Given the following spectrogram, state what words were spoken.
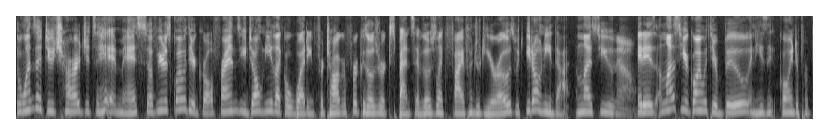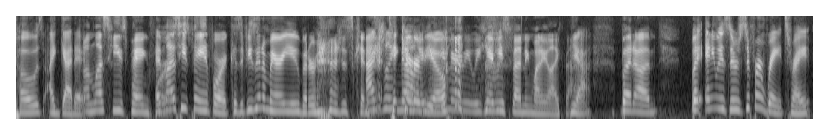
the ones that do charge, it's a hit and miss. So if you're just going with your girlfriends, you don't need like a wedding photographer because those are expensive. Those are like 500 euros, which you don't need that unless you. No. It is unless you're going with your boo and he's going to propose. I get it. Unless he's paying for it. Unless it. he's paying for it, because if he's gonna marry you, better just kidding. Actually, take no, care of you. gonna marry me, we can't be spending money like that. yeah, but um, but anyways, there's different rates, right?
